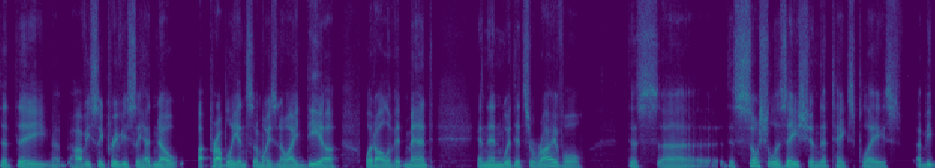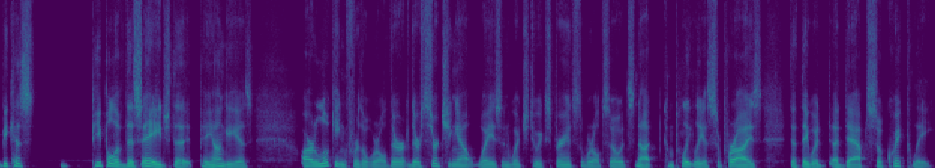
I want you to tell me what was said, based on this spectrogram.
that they uh, obviously previously had no uh, probably in some ways no idea what all of it meant and then with its arrival this uh this socialization that takes place i mean because people of this age that Peyangki is are looking for the world. They're they're searching out ways in which to experience the world. So it's not completely a surprise that they would adapt so quickly.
